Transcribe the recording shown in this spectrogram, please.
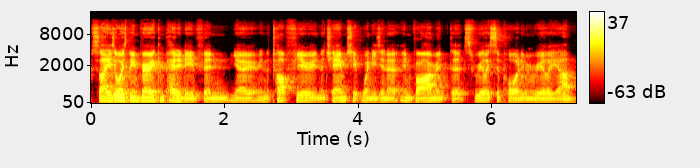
Slady's always been very competitive and, you know, in the top few in the championship when he's in an environment that's really supportive and really, um,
